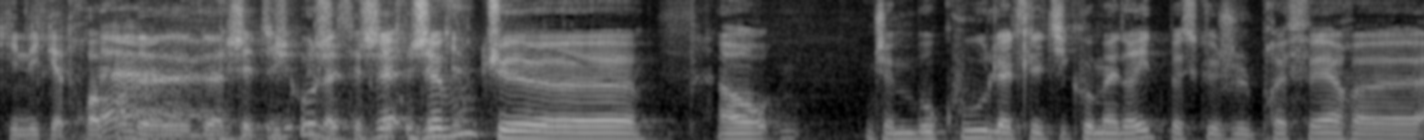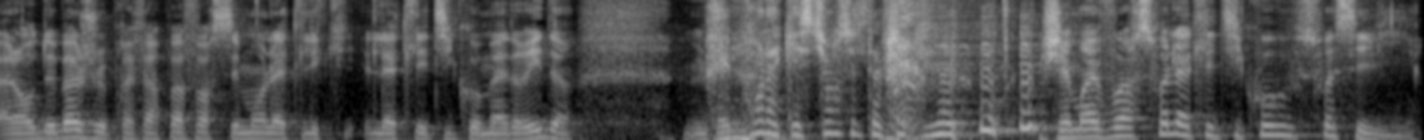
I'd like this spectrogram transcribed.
qui n'est qu'à 3 points de, de J'avoue que. euh, alors, j'aime beaucoup l'Atlético Madrid parce que je le préfère. euh, alors, de base, je préfère pas forcément l'Atlé- l'Atlético Madrid. Je- Réponds à la question, s'il te plaît. J'aimerais voir soit l'Atlético, soit Séville.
